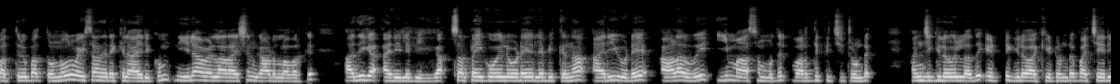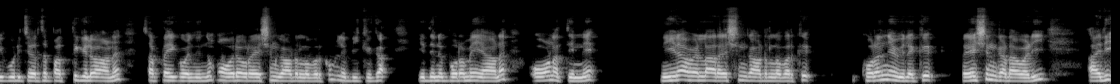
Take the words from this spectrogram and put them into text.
പത്ത് രൂപ തൊണ്ണൂറ് പൈസ നിരക്കിലായിരിക്കും നീല വെള്ള റേഷൻ കാർഡുള്ളവർക്ക് അധിക അരി ലഭിക്കുക. സപ്ലൈകോയിലൂടെ ലഭിക്കുന്ന അരിയുടെ അളവ് ഈ മാസം മുതൽ വർദ്ധിപ്പിച്ചിട്ടുണ്ട്. അഞ്ച് കിലോ ഉള്ളത് എട്ട് കിലോ ആക്കിയിട്ടുണ്ട്. പച്ചരി കൂടി ചേർത്ത് പത്ത് കിലോ ആണ് സപ്ലൈകോയിൽ നിന്നും ഓരോ റേഷൻ കാർഡുള്ളവർക്കും ലഭിക്കുക. ഇതിന് പുറമെയാണ് ഓണത്തിന് നീല വെള്ള റേഷൻ കാർഡുള്ളവർക്ക് കുറഞ്ഞ വിലക്ക് റേഷൻ കട വഴി അരി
